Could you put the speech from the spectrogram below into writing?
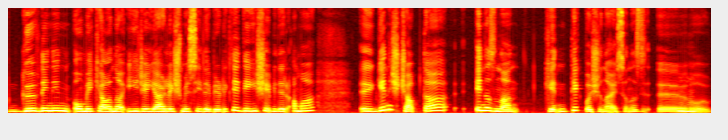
gövdenin o mekana iyice yerleşmesiyle birlikte değişebilir ama e, geniş çapta en azından kendi tek başınaysanız e, O,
